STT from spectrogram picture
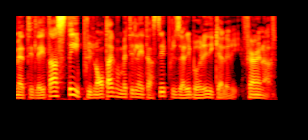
mettez de l'intensité, plus longtemps que vous mettez de l'intensité, plus vous allez brûler des calories. Fair enough.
